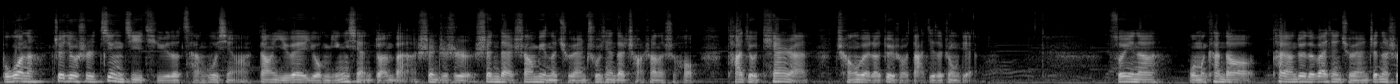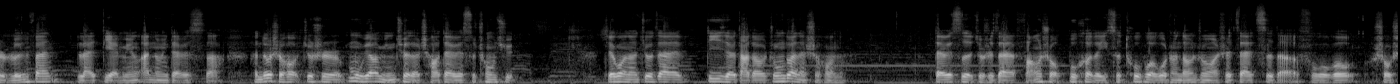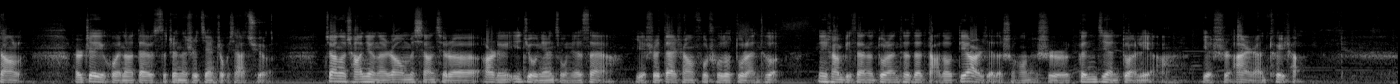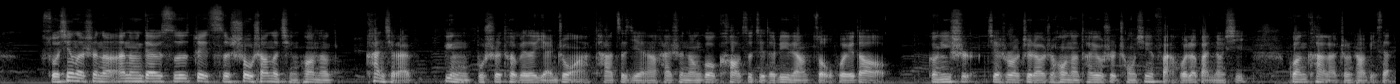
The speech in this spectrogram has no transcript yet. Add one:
不过呢，这就是竞技体育的残酷性啊！当一位有明显短板甚至是身带伤病的球员出现在场上的时候，他就天然成为了对手打击的重点。所以呢。我们看到太阳队的外线球员真的是轮番来点名安东尼·戴维斯啊，很多时候就是目标明确的朝戴维斯冲去。结果呢，就在第一节打到中段的时候呢，戴维斯就是在防守布克的一次突破过程当中啊，是再次的腹股沟受伤了。而这一回呢，戴维斯真的是坚持不下去了。这样的场景呢，让我们想起了2019年总决赛啊，也是带伤复出的杜兰特。那场比赛呢，杜兰特在打到第二节的时候呢，是跟腱断裂啊，也是黯然退场。所幸的是呢，安东尼·戴维斯这次受伤的情况呢，看起来并不是特别的严重啊，他自己呢还是能够靠自己的力量走回到更衣室，接受了治疗之后呢，他又是重新返回了板凳席，观看了整场比赛。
